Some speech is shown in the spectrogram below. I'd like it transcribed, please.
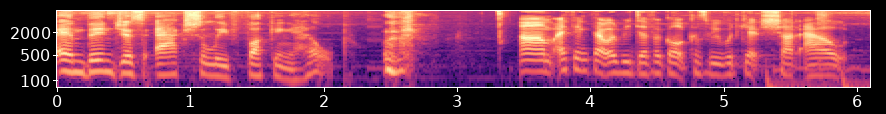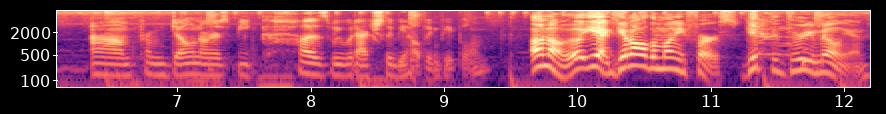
and then just actually fucking help. Um, I think that would be difficult because we would get shut out um, from donors because we would actually be helping people. Oh no, oh, yeah, get all the money first. Get the three million.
